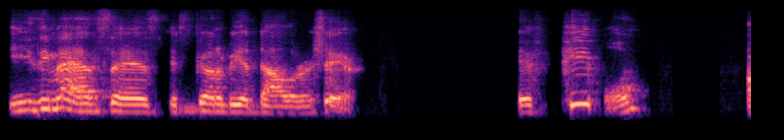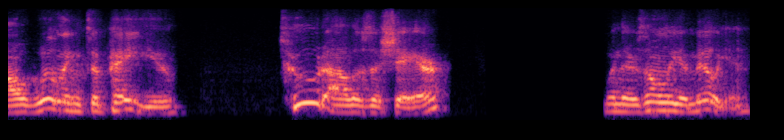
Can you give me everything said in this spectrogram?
easy math says it's going to be a dollar a share. If people are willing to pay you two dollars a share when there's only a million,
